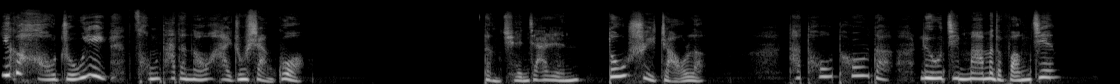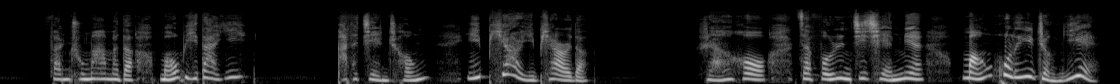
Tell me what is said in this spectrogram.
一个好主意从他的脑海中闪过。等全家人都睡着了，他偷偷的溜进妈妈的房间，翻出妈妈的毛皮大衣，把它剪成一片儿一片儿的。然后在缝纫机前面忙活了一整夜。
